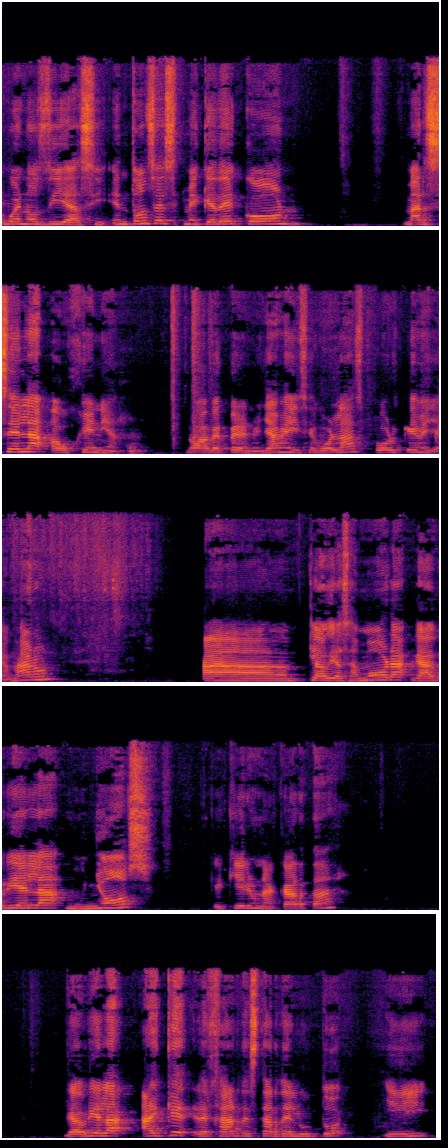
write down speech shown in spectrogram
buenos días, sí. Entonces me quedé con Marcela Eugenia. No, a ver, espérenme, ya me hice bolas porque me llamaron. A Claudia Zamora, Gabriela Muñoz, que quiere una carta. Gabriela, hay que dejar de estar de luto y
